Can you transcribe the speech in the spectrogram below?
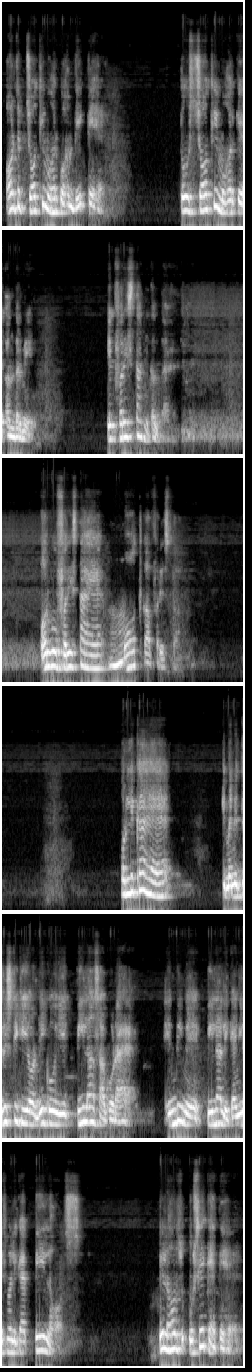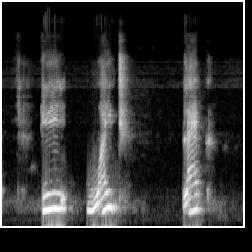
और जब चौथी मोहर को हम देखते हैं तो उस चौथी मोहर के अंदर में एक फरिश्ता निकलता है। और वो फरिश्ता है मौत का फरिश्ता। और लिखा है कि मैंने दृष्टि की और देखो एक पीला सा घोड़ा है। हिंदी में पीला लिखा है, इंग्लिश में लिखा है पेल हॉर्स पेल हॉर्स उसे कहते हैं कि व्हाइट ब्लैक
